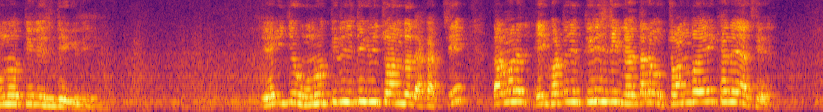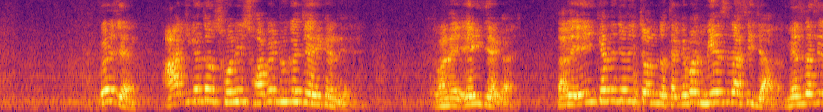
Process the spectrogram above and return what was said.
উনতিরিশ ডিগ্রি। এই যে উনত্রিশ ডিগ্রি চন্দ্র দেখাচ্ছি, তার মানে এই ঘরটা যে তিরিশ ডিগ্রি হয়, তাহলে চন্দ্র এইখানে আছে। বুঝেছেন? আজকে তো শনি সবে ঢুকেছে এখানে মানে এই জায়গায়। তাহলে এইখানে যদি চন্দ্র থাকে বা মেষ রাশি যার, মেষ রাশি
